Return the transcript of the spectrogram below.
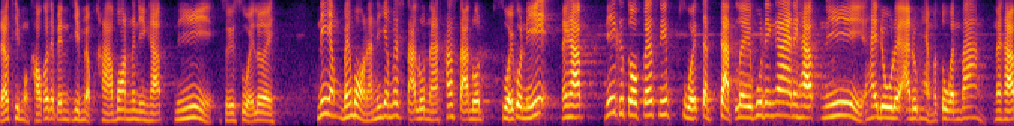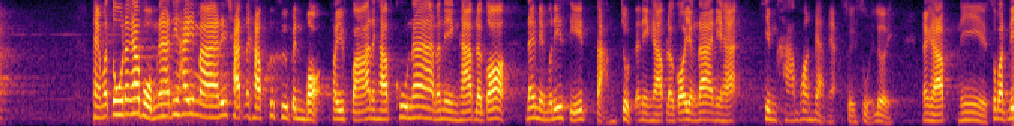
แล้วทีมของเขาก็จะเป็นทีมแบบคาร์บอนนั่นเองครับ นี่สวยๆเลย นี่ยังแบงค์บอกนะนี่ยังไม่สตาร์ทรถนะ ถ้าสตาร์ทรถสวยกว่านี้นะครับ นี่คือตัวเฟสซิฟสวยจัดๆเลยพูดง่ายๆนะครับ นี่ให้ดูเลยอะดูแผงประตูกันบ้างนะครับ แผงประตูนะครับผมนะฮะที่ให้มาได้ชัดนะครับก็คือเป็นเบาะไฟฟ้านะครับ คู่หน้านั่นเองครับ แล้วก็ได้เมมโมรี่ซีท3จุดนั่นเองครับ แล้วก็ยังได้นี่ฮะทีมคาร์บอนแบบเนี้ยสวยๆเลย นะครับนี่สวัสดี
